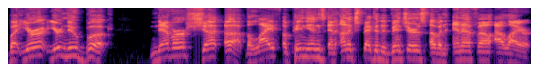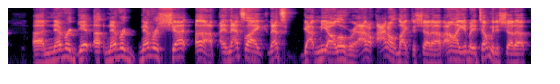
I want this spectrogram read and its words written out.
But your your new book, Never Shut Up: The Life, Opinions, and Unexpected Adventures of an NFL Outlier. Uh, never get up, never never shut up, and that's like that's got me all over it. I don't I don't like to shut up. I don't like anybody tell me to shut up.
